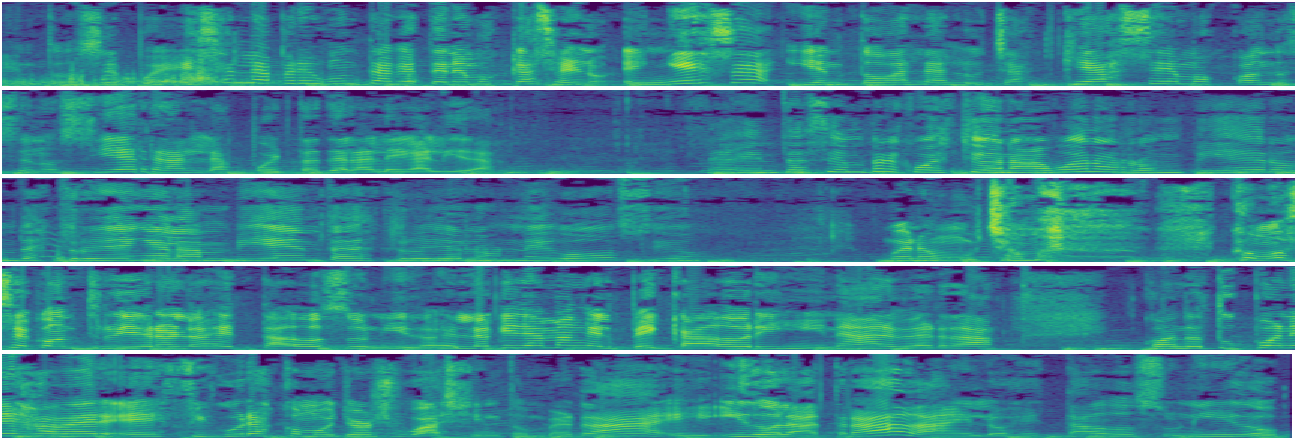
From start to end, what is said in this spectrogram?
Entonces, pues esa es la pregunta que tenemos que hacernos en esa y en todas las luchas. ¿Qué hacemos cuando se nos cierran las puertas de la legalidad? La gente siempre cuestiona, bueno, rompieron, destruyen el ambiente, destruyen los negocios bueno, mucho más, cómo se construyeron los Estados Unidos. Es lo que llaman el pecado original, ¿verdad? Cuando tú pones a ver eh, figuras como George Washington, ¿verdad? Eh, idolatrada en los Estados Unidos.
